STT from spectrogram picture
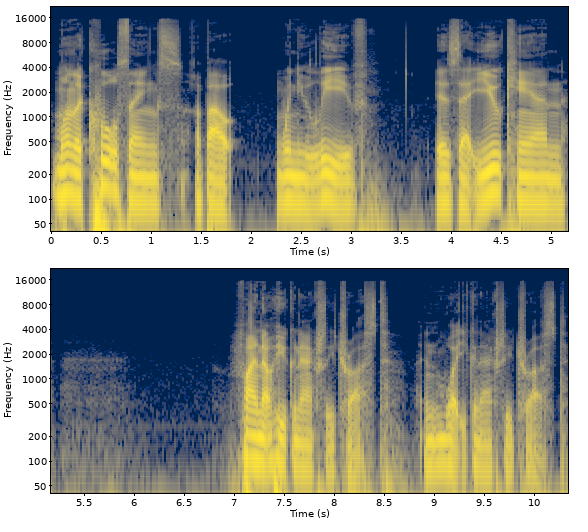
one of the cool things about when you leave is that you can find out who you can actually trust and what you can actually trust.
